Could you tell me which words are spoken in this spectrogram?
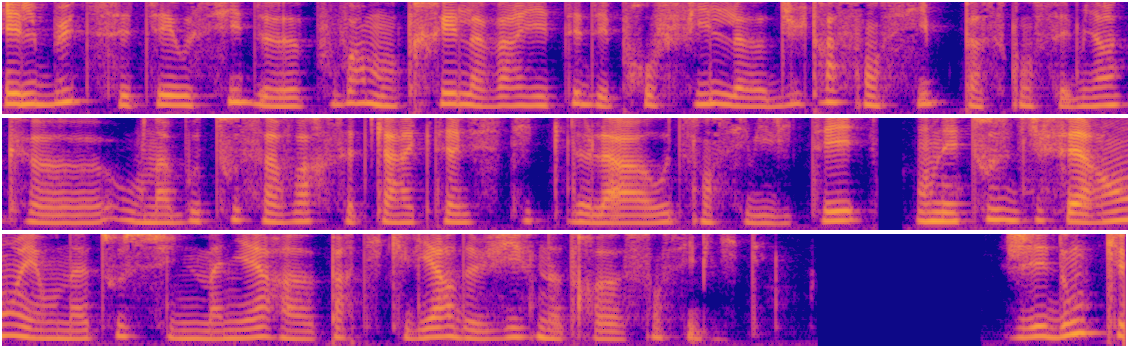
Et le but, c'était aussi de pouvoir montrer la variété des profils d'ultra sensibles, parce qu'on sait bien qu'on a beau tous avoir cette caractéristique de la haute sensibilité, on est tous différents et on a tous une manière particulière de vivre notre sensibilité. J'ai donc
